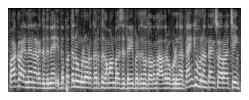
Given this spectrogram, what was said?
பார்க்கலாம் என்ன நடக்குதுன்னு. இதை பற்றின உங்களோட கருத்து கமான் பாக்ஸை தெரியப்படுத்துங்க. தொடர்ந்து ஆதரவு கொடுங்க. தேங்க்யூ ஃபார் தேங்க்ஸ் ஃபார் வாட்சிங்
